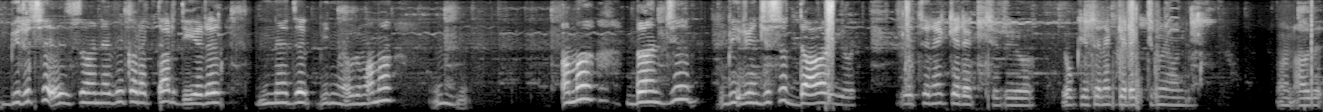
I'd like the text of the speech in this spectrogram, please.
Birisi efsanevi karakter, diğeri ne de bilmiyorum ama ama bence birincisi daha iyi. Yetenek gerektiriyor. Yok yetenek gerektirmiyor onu. Lan abi.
